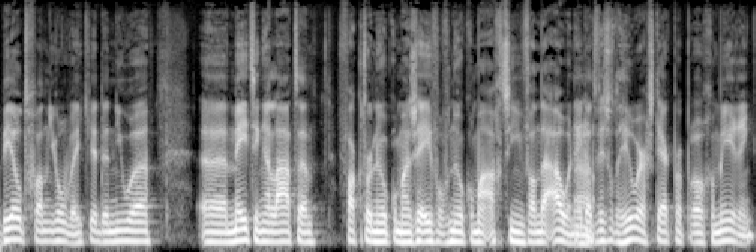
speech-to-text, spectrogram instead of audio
beeld van, joh, weet je, de nieuwe metingen laten factor 0,7 of 0,8 zien van de oude. Nee, Ja. dat wisselt heel erg sterk per programmering.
